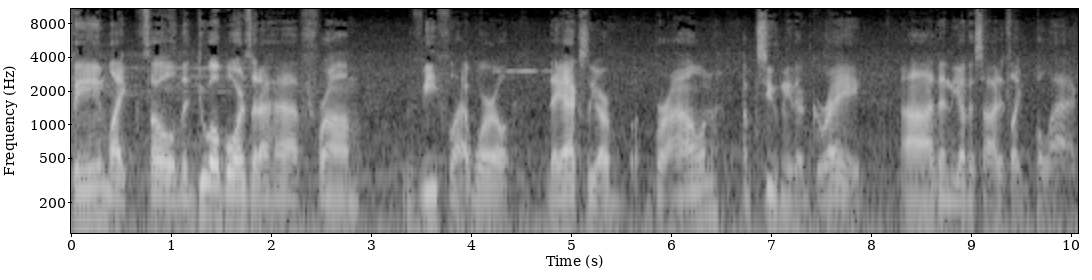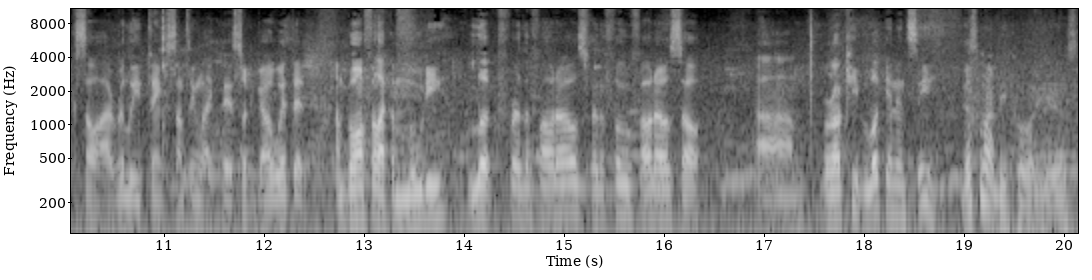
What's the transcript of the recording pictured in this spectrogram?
theme. Like, so the duo boards that I have from V Flat World, they actually are brown, excuse me, they're gray. Uh, then the other side is like black. So I really think something like this would go with it. I'm going for like a moody look for the photos, for the food photos. So um, we're gonna keep looking and see. This might be cool to use.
